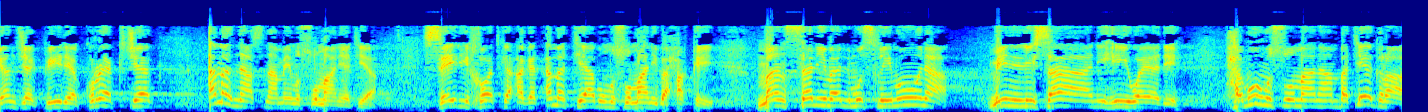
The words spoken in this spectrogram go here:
گەنجێک پیرێک کوڕێک کچێک ئەمە ناسنامەی مسوڵمانەتیە سەیری خۆت کە ئەگەر ئەمە تیابوو مسوڵمانی بە حەقی من سەلیمە المسلمونە من لسانه ويده هەموو موسڵمانان بە تێکڕا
